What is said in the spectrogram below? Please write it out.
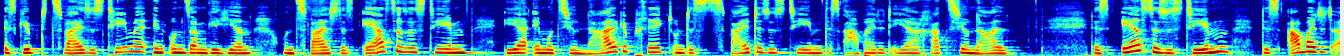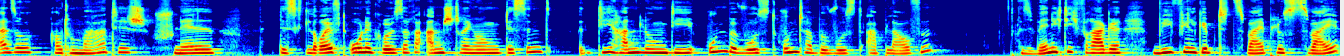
Es gibt zwei Systeme in unserem Gehirn und zwar ist das erste System eher emotional geprägt und das zweite System, das arbeitet eher rational. Das erste System, das arbeitet also automatisch, schnell, das läuft ohne größere Anstrengung. Das sind die Handlungen, die unbewusst, unterbewusst ablaufen. Also wenn ich dich frage, wie viel gibt 2 plus 2,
